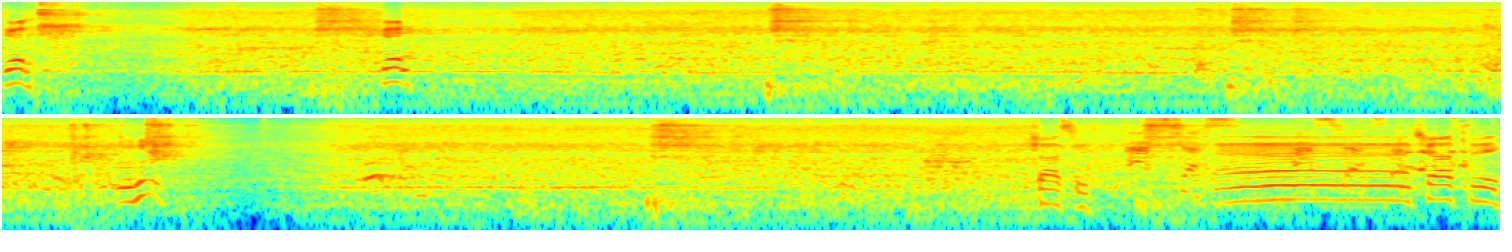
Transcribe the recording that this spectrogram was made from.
Good. Good. Mm-hmm. Trust me. Ass chest. Uh, Ass chest. trust me.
